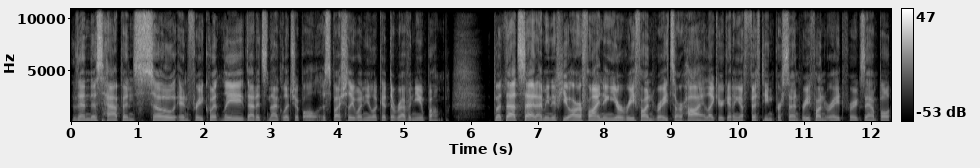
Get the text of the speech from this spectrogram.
then this happens so infrequently that it's negligible, especially when you look at the revenue bump. But that said, I mean, if you are finding your refund rates are high, like you're getting a 15% refund rate, for example,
